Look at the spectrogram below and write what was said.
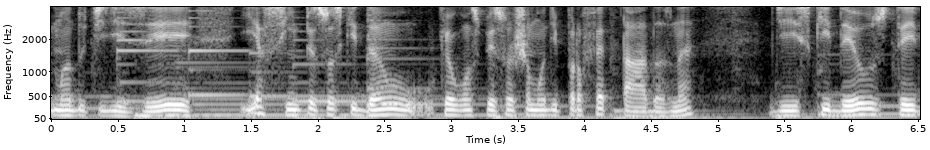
mando te dizer, e assim pessoas que dão o que algumas pessoas chamam de profetadas, né? Diz que Deus te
